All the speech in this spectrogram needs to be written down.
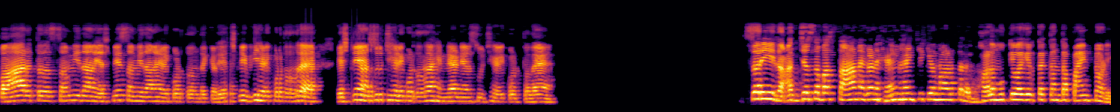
ಭಾರತದ ಸಂವಿಧಾನ, ಎಷ್ಟನೇ ಸಂವಿಧಾನ ಹೇಳಿಕೊಡ್ತದೆ ಅಂತ ಕೇಳಿ. ಎಷ್ಟನೇ ವಿಧಿ ಹೇಳಿಕೊಡ್ತದೆ ಅಂದ್ರೆ, ಎಷ್ಟನೇ ಅನುಸೂಚಿ ಹೇಳಿಕೊಡ್ತದೆ ಹನ್ನೆರಡನೇ ಅನುಸೂಚಿ ಹೇಳಿಕೊಡ್ತದೆ. ಸರಿ, ರಾಜ್ಯಸಭಾ ಸ್ಥಾನಗಳನ್ನ ಹೆಂಗ್ ಹಂಚಿಕೆ ಮಾಡ್ತಾರೆ? ಬಹಳ ಮುಖ್ಯವಾಗಿರ್ತಕ್ಕಂತ ಪಾಯಿಂಟ್ ನೋಡಿ.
